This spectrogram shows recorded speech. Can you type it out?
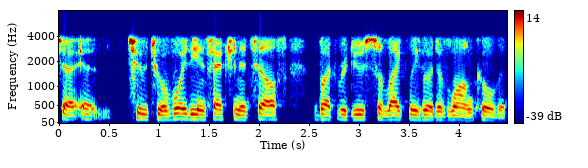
to, uh, to to avoid the infection itself, but reduce the likelihood of long COVID.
